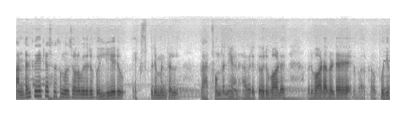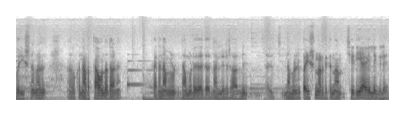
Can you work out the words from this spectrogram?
കണ്ടന്റ് ക്രിയേറ്റേഴ്സിനെ സംബന്ധിച്ചോളം ഇതൊരു വലിയൊരു എക്സ്പെരിമെന്റൽ പ്ലാറ്റ്ഫോം തന്നെയാണ്. അവർക്ക് ഒരുപാട് ഒരുപാട് അവരുടെ പുതിയ പരീക്ഷണങ്ങൾ ഒക്കെ നടത്താവുന്നതാണ്. കാരണം നമ്മൾ നമ്മൾ അത് നല്ലൊരു സാധനം നമ്മളൊരു പരീക്ഷണം നടത്തിയിട്ട് ശരിയായില്ലെങ്കിൽ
